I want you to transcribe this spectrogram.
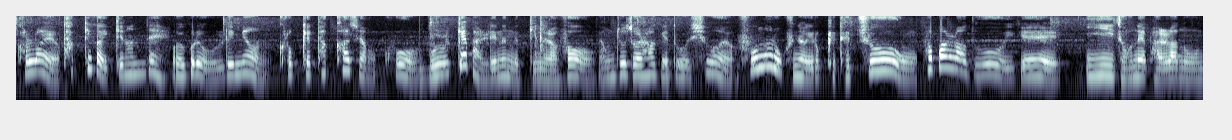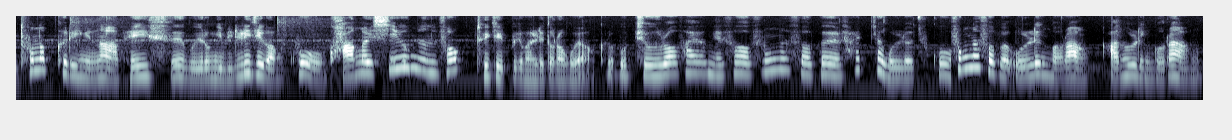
컬러예요. 탁기가 있긴 한데 얼굴에 올리면 그렇게 탁하지 않고 묽게 발리는 느낌이라서 양 조절하기도 쉬워요. 손으로 그냥 이렇게 대충 펴발라도 발라도 이게 이전에 발라놓은 tone-up 크림이나 베이스 뭐 이런 게 밀리지가 않고 광을 씌우면서 되게 예쁘게 발리더라고요. 그리고 뷰러 사용해서 속눈썹을 살짝 올려주고 속눈썹을 올린 거랑 안 올린 거랑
